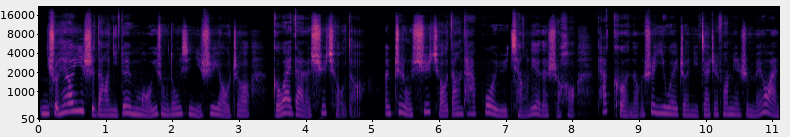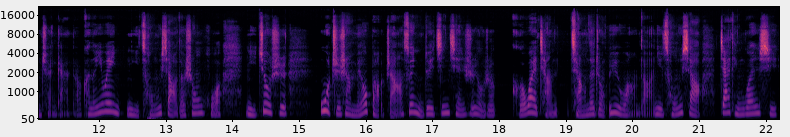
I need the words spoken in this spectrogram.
你首先要意识到，你对某一种东西你是有着格外大的需求的。那这种需求，当它过于强烈的时候，它可能是意味着你在这方面是没有安全感的。可能因为你从小的生活，你就是物质上没有保障，所以你对金钱是有着。格外强强的这种欲望的，你从小家庭关系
